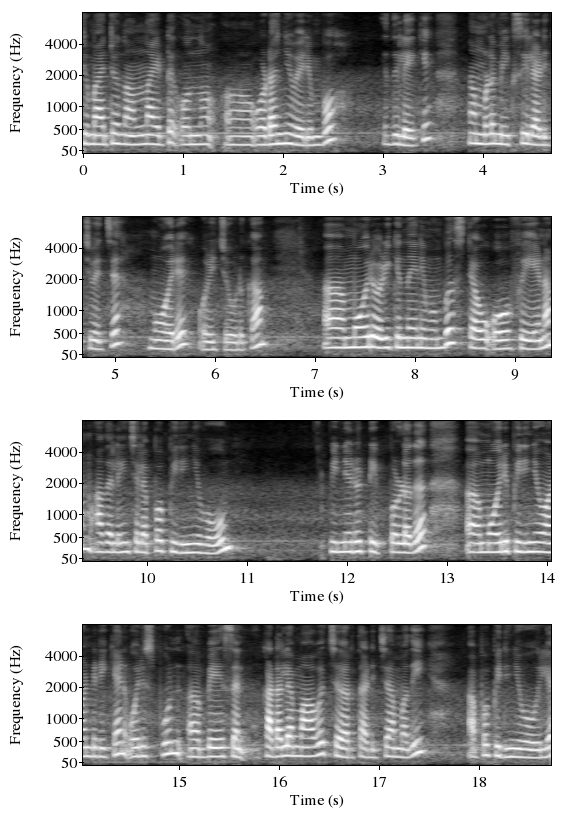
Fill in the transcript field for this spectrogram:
ടൊമാറ്റോ നന്നായിട്ട് ഒന്ന് ഉടഞ്ഞു വരുമ്പോൾ ഇതിലേക്ക് നമ്മൾ മിക്സിയിൽ അടിച്ച് വെച്ച് മോര് ഒഴിച്ചു കൊടുക്കാം. മോര് ഒഴിക്കുന്നതിന് മുമ്പ് സ്റ്റൗ ഓഫ് ചെയ്യണം. അതല്ലെങ്കിൽ ചിലപ്പോൾ പിരിഞ്ഞു പോവും. പിന്നെ ഒരു ടിപ്പുള്ളത് മോര് പിരിഞ്ഞു പോകാണ്ടിരിക്കാൻ ഒരു സ്പൂൺ ബേസൻ കടലമാവ് ചേർത്ത് അടിച്ചാൽ മതി. അപ്പോൾ പിരിഞ്ഞു പോവില്ല.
